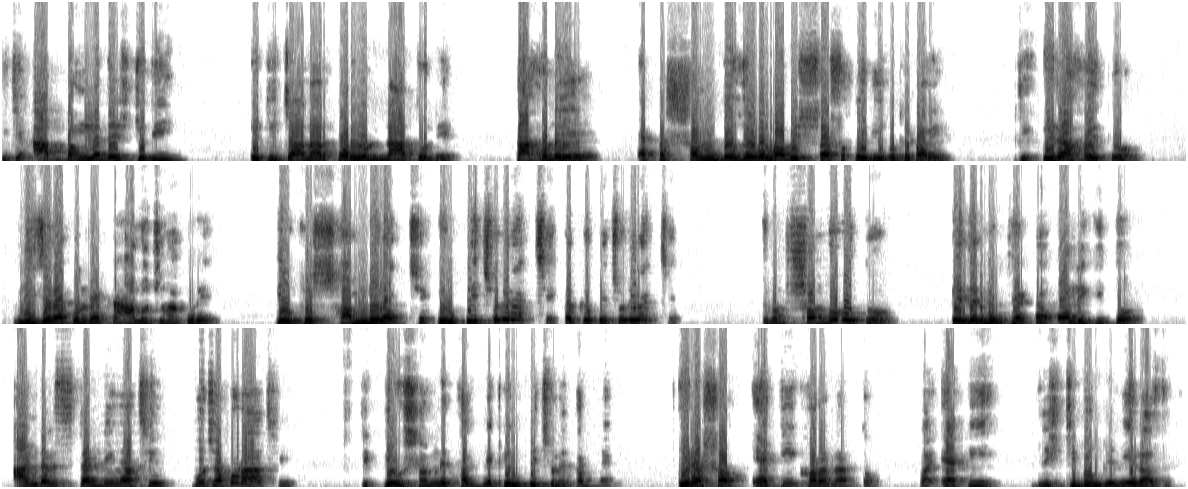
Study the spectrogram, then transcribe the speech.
এই যে আপ বাংলাদেশ যদি এটি জানার পরেও না তোলে, তাহলে একটা সন্দেহ এবং অবিশ্বাসও তৈরি হতে পারে যে এরা হয়তো নিজেরা কোনো একটা আলোচনা করে কেউ কেউ সামনে রাখছে, কেউ পেছনে রাখছে, কেউ কেউ পেছনে রাখছে। এবং সম্ভবত এদের মধ্যে একটা অলিখিত আন্ডারস্ট্যান্ডিং আছে, বোঝাপড়া আছে যে কেউ সামনে থাকবে, কেউ পেছনে থাকবে। এরা সব একই ঘরানার বা একই দৃষ্টিভঙ্গি নিয়ে রাজনীতি।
